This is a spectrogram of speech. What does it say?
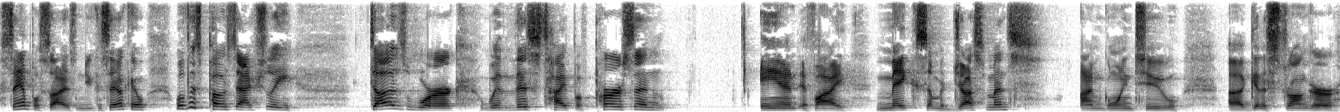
sample size, and you can say, okay, well, this post actually does work with this type of person. And if I make some adjustments, I'm going to uh, get a stronger,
